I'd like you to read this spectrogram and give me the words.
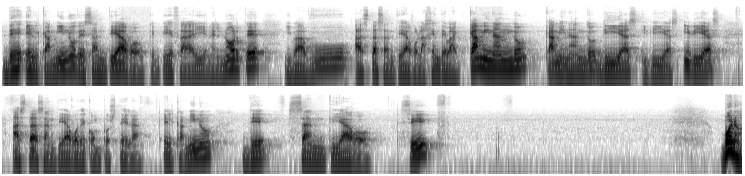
del camino de Santiago, que empieza ahí en el norte y va hasta Santiago. La gente va caminando caminando días y días y días hasta Santiago de Compostela, el camino de Santiago. ¿Sí? Bueno,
